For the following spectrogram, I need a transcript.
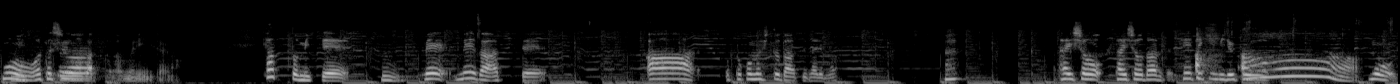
もう私は無理みたいな。パッと見てうん、目目があってああ男の人だってなります。え？対象対象だみたいな性的魅力をあもう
